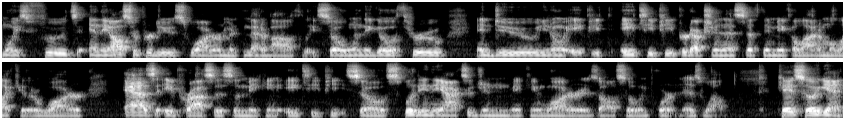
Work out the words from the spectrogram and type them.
moist foods, and they also produce water metabolically. So when they go through and do, you know, ATP production and that stuff, they make a lot of molecular water as a process of making ATP. So splitting the oxygen and making water is also important as well. Okay, so again,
